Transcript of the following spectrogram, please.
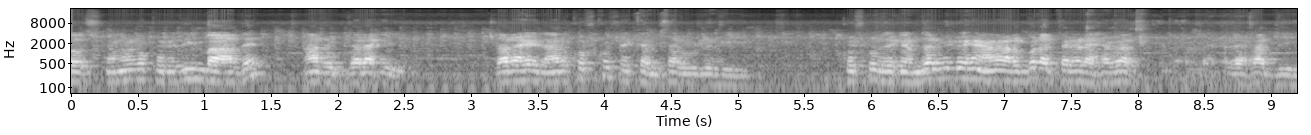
দশ পনেরো কুড়ি দিন বাদে আর ধরা হই ধরা হই আর কুসকুসে ক্যান্সার বলে দিই কুসকুসে ক্যান্সার বলে হ্যাঁ আর আরও ডাক্তারে রেখা দিই।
